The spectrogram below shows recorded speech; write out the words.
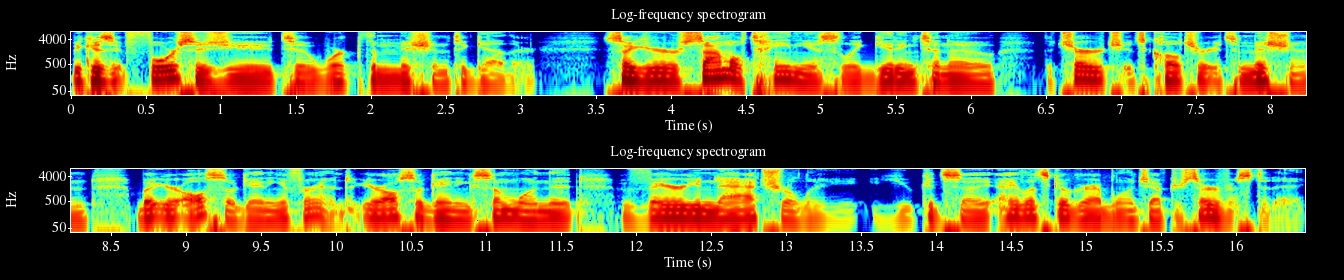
because it forces you to work the mission together. So you're simultaneously getting to know the church, its culture, its mission, but you're also gaining a friend. You're also gaining someone that very naturally you could say, "Hey, let's go grab lunch after service today."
